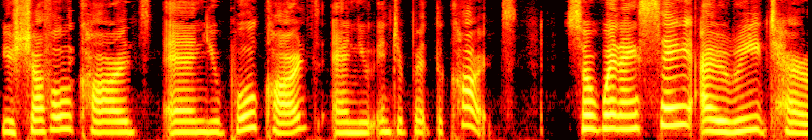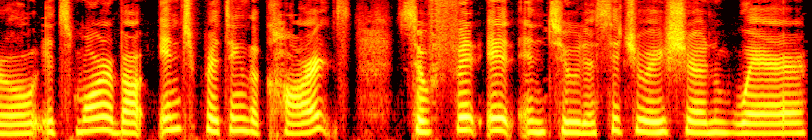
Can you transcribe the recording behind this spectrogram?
you shuffle cards and you pull cards and you interpret the cards. So when I say I read tarot, it's more about interpreting the cards to fit it into the situation where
